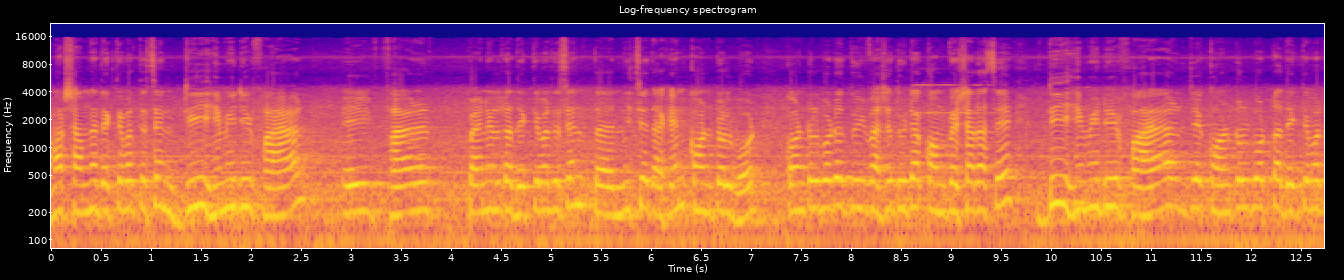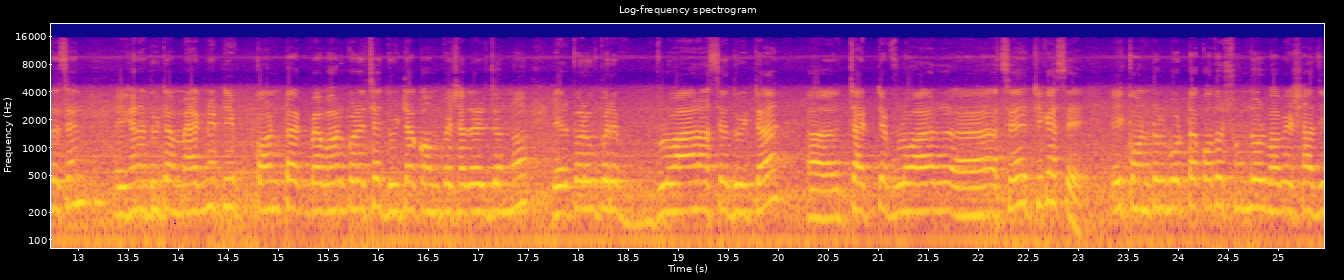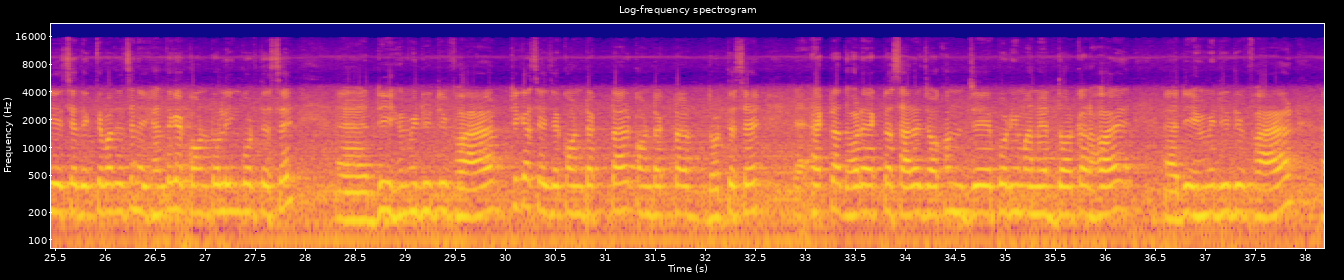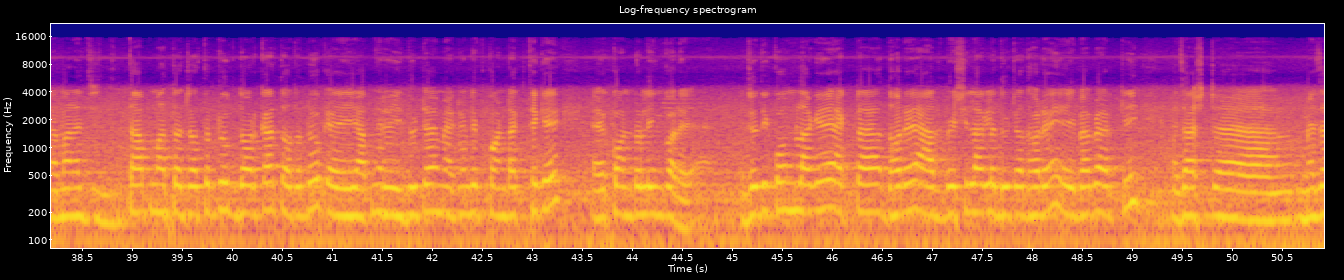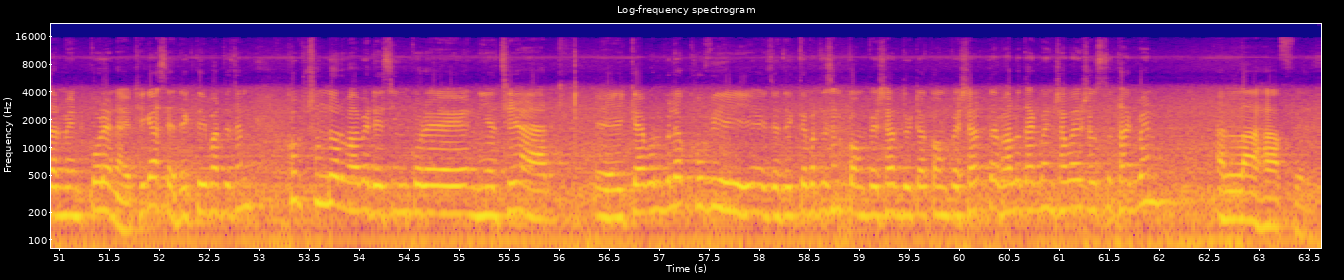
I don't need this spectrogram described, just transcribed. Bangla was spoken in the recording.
আমার সামনে দেখতে পাচ্ছেন ডিহিউমিডিফায়ার এই ফায়ার প্যানেলটা দেখতে পাচ্ছেন নিচে দেখেন কন্ট্রোল বোর্ড। কন্ট্রোল বোর্ডের দুই পাশে দুইটা কম্প্রেসার আছে। ডিহিউমিডিফায়ার যে কন্ট্রোল বোর্ডটা দেখতে পাচ্ছেন এখানে দুইটা ম্যাগনেটিক কন্ট্যাক্ট ব্যবহার করেছে দুইটা কম্প্রেসারের জন্য। এরপর উপরে ব্লোয়ার আছে দুইটা চারটে ব্লোয়ার আছে, ঠিক আছে? এই কন্ট্রোল বোর্ডটা কত সুন্দরভাবে সাজিয়েছে, দেখতে পাচ্ছেন এখান থেকে কন্ট্রোলিং করতেছে। ডিহিউমিডিটি ফায়ার ঠিক আছে, এই যে কন্ট্রাক্টার কন্ট্রাক্টার ধরতেছে, একটা ধরে, একটা সারে, যখন যে পরিমাণের দরকার হয় ডিহিউমিডিটি ফায়ার মানে তাপমাত্রা যতটুক দরকার ততটুক এই আপনার এই দুইটা ম্যাগনেটিক কন্ট্যাক্ট থেকে কন্ট্রোলিং করে। যদি কম লাগে একটা ধরে, আর বেশি লাগলে দুইটা ধরে, এইভাবে আর কি জাস্ট মেজারমেন্ট করে নেয়, ঠিক আছে? দেখতেই পারতেছেন? খুব সুন্দরভাবে ড্রেসিং করে নিয়েছে, আর এই কেবলগুলো খুবই, এই যে দেখতে পারতেছেন কম্প্রেসার দুইটা কম্প্রেসার তাই ভালো থাকবেন সবাই, সুস্থ থাকবেন। আল্লাহ হাফেজ।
